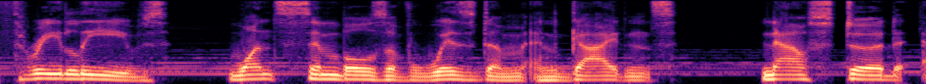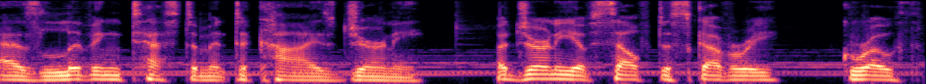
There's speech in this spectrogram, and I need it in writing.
three leaves, once symbols of wisdom and guidance, now stood as living testament to Kai's journey, a journey of self-discovery, growth,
